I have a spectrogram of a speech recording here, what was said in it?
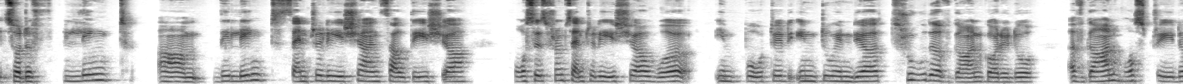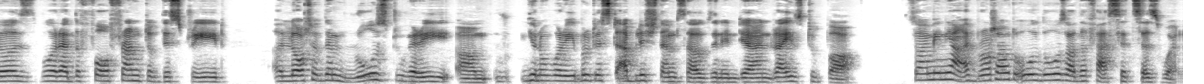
it sort of linked. Um, they linked Central Asia and South Asia. Horses from Central Asia were imported into India through the Afghan corridor. Afghan horse traders were at the forefront of this trade. A lot of them rose to very, um, you know, were able to establish themselves in India and rise to power. So, I mean, yeah, I brought out all those other facets as well.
